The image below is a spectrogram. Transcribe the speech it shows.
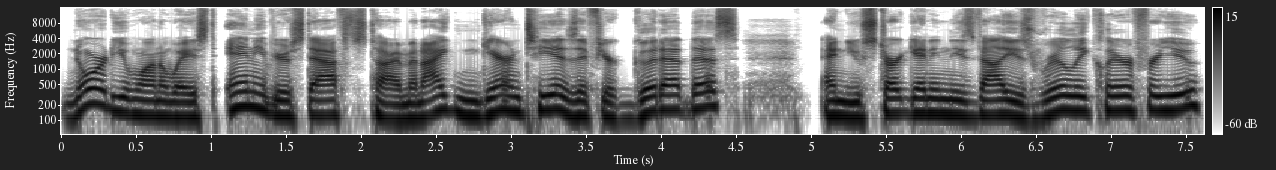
nor do you want to waste any of your staff's time. And I can guarantee, as if you're good at this and you start getting these values really clear for you,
